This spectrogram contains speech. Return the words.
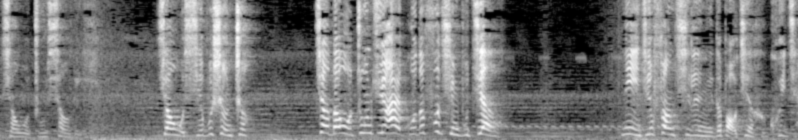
教我忠孝礼义，教我邪不胜正，教导我忠君爱国的父亲不见了。你已经放弃了你的宝剑和盔甲。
